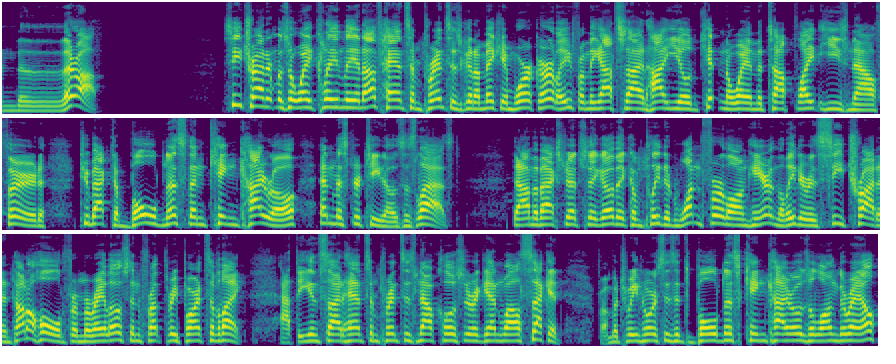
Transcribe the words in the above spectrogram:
And they're off. Sea Trident was away cleanly enough. Handsome Prince is going to make him work early. From the outside, High Yield Kitten away in the top flight. He's now third. Two back to Boldness, then King Cairo, and Mr. Tito's is last. Down the backstretch they go. They completed one furlong here, and the leader is Sea Trident on a hold from Morelos in front three parts of length. At the inside, Handsome Prince is now closer again while second. From between horses, it's Boldness, King Cairo's along the rail,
